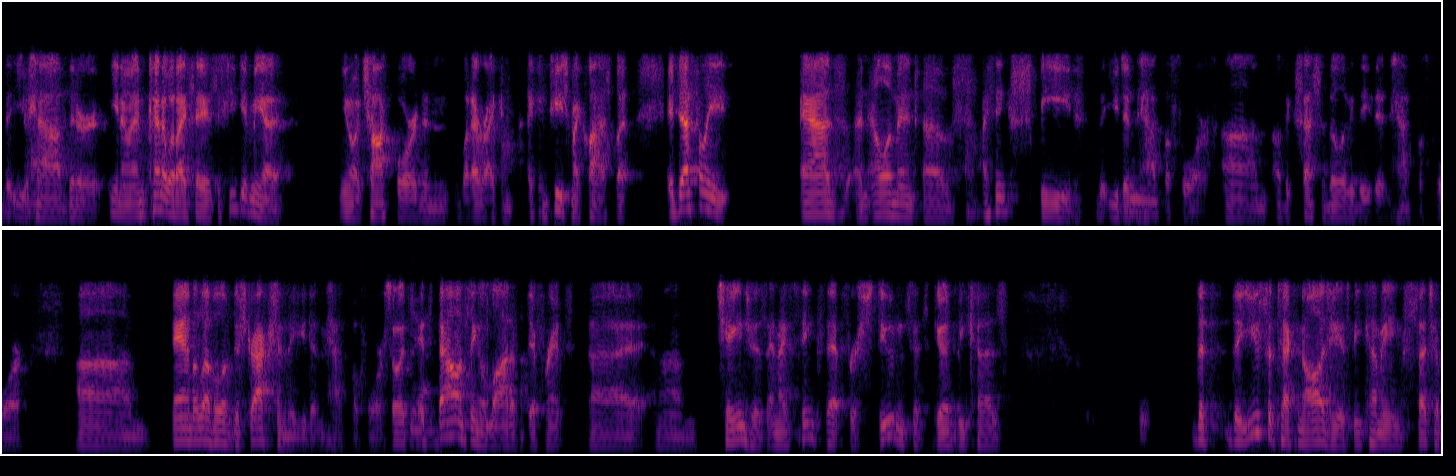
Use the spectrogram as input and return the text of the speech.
that you have that are, you know, and kind of what I say is if you give me a, you know, a chalkboard and whatever, I can I can teach my class, but it definitely adds an element of I think speed that you didn't have before, um, of accessibility that you didn't have before. Um, and a level of distraction that you didn't have before. So it's yeah. it's balancing a lot of different uh, um, changes, and I think that for students it's good because the the use of technology is becoming such a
